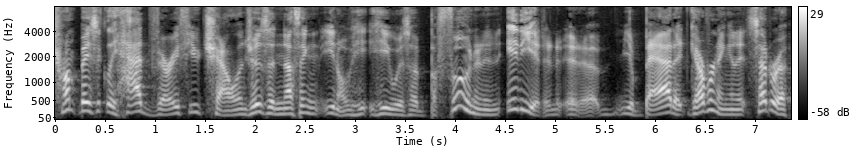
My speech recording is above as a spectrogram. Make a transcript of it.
Trump basically had very few challenges and nothing, you know, he, he was a buffoon and an idiot and, and uh, you know, bad at governing and etc.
